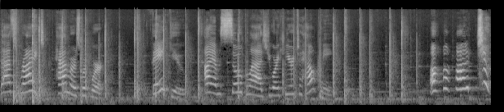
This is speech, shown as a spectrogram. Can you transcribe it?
That's right, hammers would work. Thank you. I am so glad you are here to help me. Achoo!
